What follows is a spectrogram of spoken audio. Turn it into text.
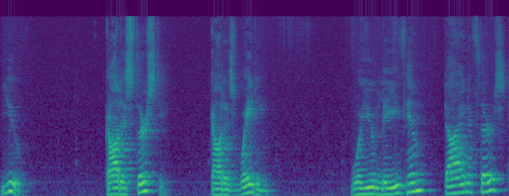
You. God is thirsty. God is waiting. Will you leave him dying of thirst?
